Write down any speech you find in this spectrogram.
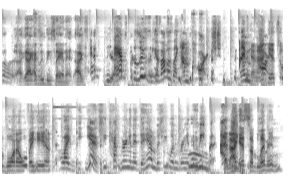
I, I actually be saying that. I, Yeah. Absolutely. Because I was like, I'm parched. I'm Can I get some water over here? like, yeah, she kept bringing it to him, but she wouldn't bring it to me. But I, Can I get some lemon?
